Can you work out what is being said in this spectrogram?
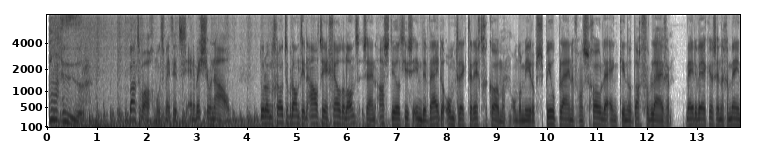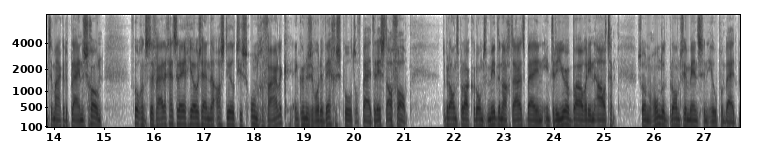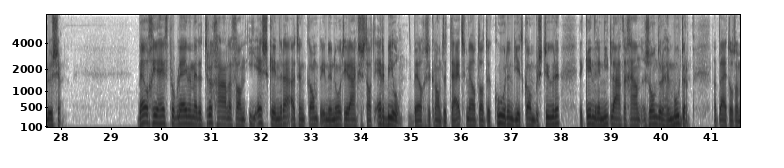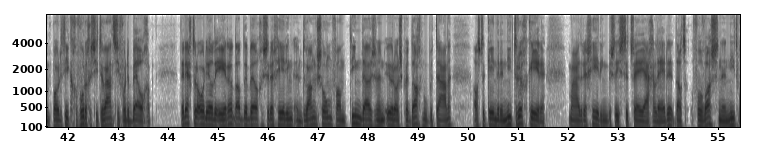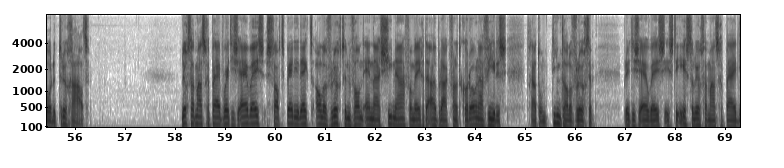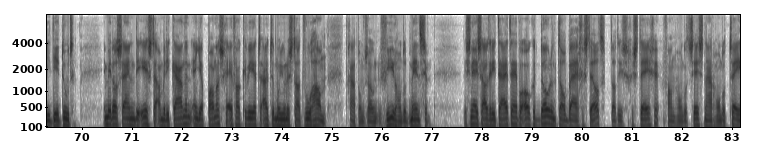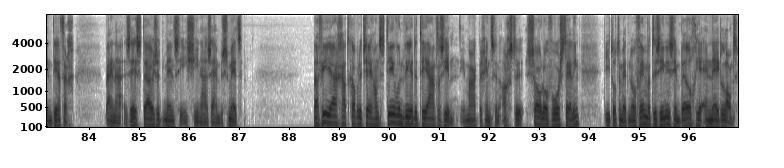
10 uur. Waterwalgemoed met het NWS Journaal. Door een grote brand in Aalten in Gelderland... zijn asdeeltjes in de wijde omtrek terechtgekomen. Onder meer op speelpleinen van scholen en kinderdagverblijven. Medewerkers en de gemeente maken de pleinen schoon. Volgens de veiligheidsregio zijn de asdeeltjes ongevaarlijk... en kunnen ze worden weggespoeld of bij het restafval. De brand brak rond middernacht uit bij een interieurbouwer in Aalten. Zo'n 100 brandweermensen hielpen bij het blussen. België heeft problemen met het terughalen van IS-kinderen... uit een kamp in de Noord-Iraakse stad Erbil. De Belgische krant De Tijd meldt dat de Koerden die het kamp besturen... de kinderen niet laten gaan zonder hun moeder. Dat leidt tot een politiek gevoelige situatie voor de Belgen. De rechter oordeelde eerder dat de Belgische regering... een dwangsom van tienduizenden euro's per dag moet betalen... als de kinderen niet terugkeren. Maar de regering besliste twee jaar geleden... dat volwassenen niet worden teruggehaald. Luchtvaartmaatschappij British Airways schrapt per direct alle vluchten van en naar China vanwege de uitbraak van het coronavirus. Het gaat om tientallen vluchten. British Airways is de eerste luchtvaartmaatschappij die dit doet. Inmiddels zijn de eerste Amerikanen en Japanners geëvacueerd uit de miljoenenstad Wuhan. Het gaat om zo'n 400 mensen. De Chinese autoriteiten hebben ook het dodental bijgesteld. Dat is gestegen van 106 naar 132. Bijna 6000 mensen in China zijn besmet. Na vier jaar gaat cabaretier Hans Steeuwen weer de theaters in. In maart begint zijn achtste solovoorstelling... die tot en met november te zien is in België en Nederland.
